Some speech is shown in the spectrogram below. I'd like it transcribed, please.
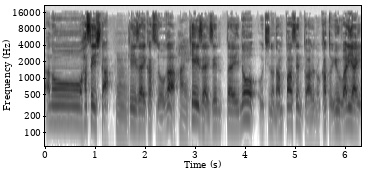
あのー派生した経済活動が、はい経済全体のうちの何パーセントあるのかという割合。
